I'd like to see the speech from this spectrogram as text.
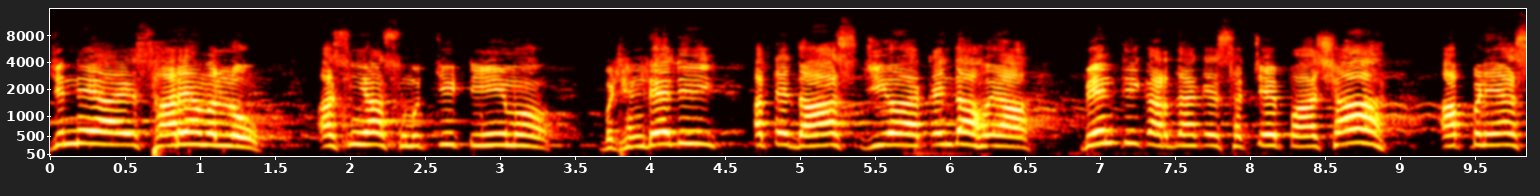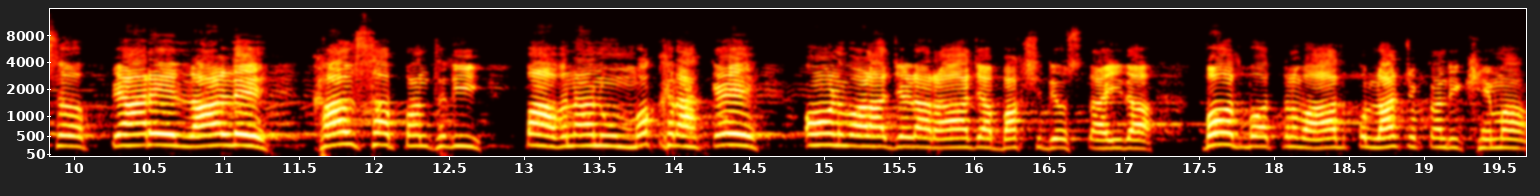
ਜਿੰਨੇ ਆਏ ਸਾਰਿਆਂ ਵੱਲੋਂ ਅਸੀਂ ਆ ਸਮੁੱਚੀ ਟੀਮ ਬਠਿੰਡੇ ਦੀ ਅਤੇ ਦਾਸ ਜੀਓ ਕਹਿੰਦਾ ਹੋਇਆ ਬੇਨਤੀ ਕਰਦਾ ਕਿ ਸੱਚੇ ਪਾਤਸ਼ਾਹ ਆਪਣੇ ਇਸ ਪਿਆਰੇ ਲਾਲੇ ਖਾਲਸਾ ਪੰਥ ਦੀ ਭਾਵਨਾ ਨੂੰ ਮੁੱਖ ਰੱਖ ਕੇ ਆਉਣ ਵਾਲਾ ਜਿਹੜਾ ਰਾਜ ਆ ਬਖਸ਼ ਦਿਓ 27 ਦਾ। ਬਹੁਤ ਬਹੁਤ ਧੰਨਵਾਦ। ਭੁੱਲਾਂ ਚੁੱਕਾਂ ਦੀ ਖੇਮਾ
